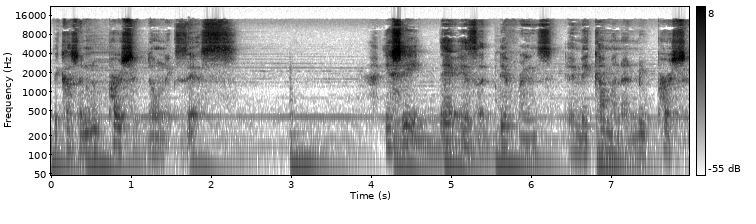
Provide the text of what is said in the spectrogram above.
Because a new person don't exist. You see, there is a difference in becoming a new person.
